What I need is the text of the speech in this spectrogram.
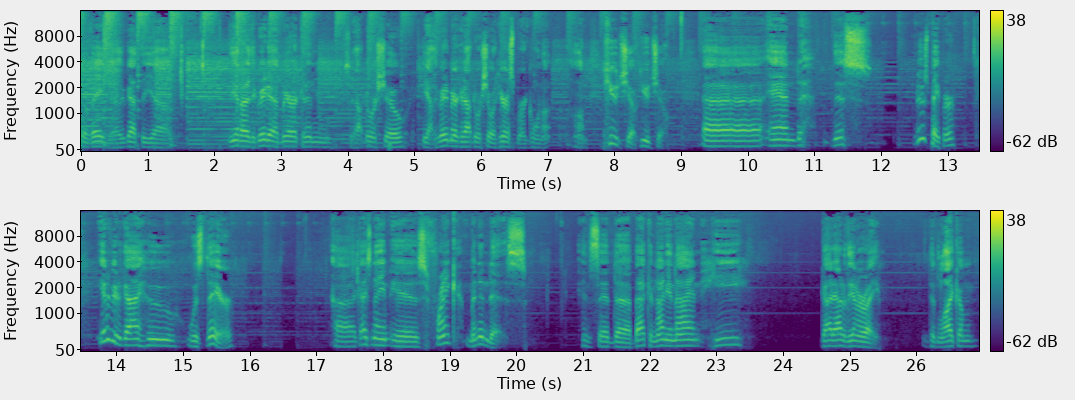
Pennsylvania. We've got the uh, the, know, the Great American Outdoor Show. Yeah, the Great American Outdoor Show at Harrisburg going on. on. Huge show, huge show. Uh, and this newspaper interviewed a guy who was there. Uh, guy's name is Frank Menendez, and said uh, back in '99 he got out of the NRA. Didn't like him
